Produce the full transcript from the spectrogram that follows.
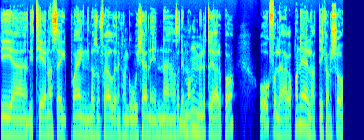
de, eh, de tjener seg poeng da, som foreldrene kan godkjenne inne. Altså, det er mange muligheter å gjøre det på. Og òg for lærerpanelet, at de kan se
